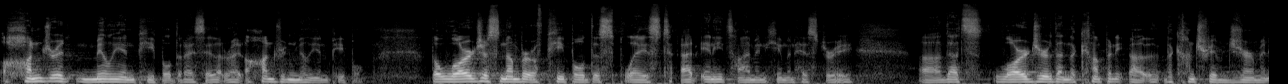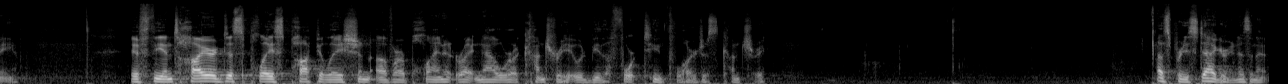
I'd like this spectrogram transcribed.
100 million people, did I say that right? 100 million people the largest number of people displaced at any time in human history. Uh, that's larger than the, company, uh, the country of Germany. If the entire displaced population of our planet right now were a country, it would be the 14th largest country. That's pretty staggering, isn't it?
